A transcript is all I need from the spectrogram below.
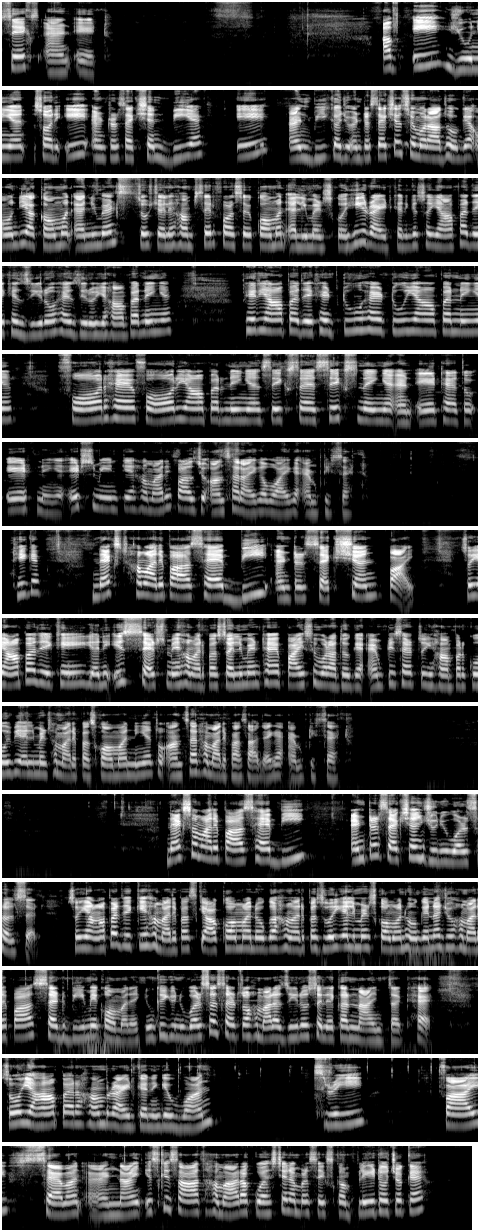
six and eight अब A union sorry A intersection B है. ए एंड बी का जो इंटरसेक्शन से मुराद हो गया ओनली आ कॉमन एलिमेंट्स तो चले हम सिर्फ़ और सिर्फ़ कॉमन एलिमेंट्स को ही राइट करेंगे. सो यहाँ पर देखें ज़ीरो है ज़ीरो यहाँ पर नहीं है. फिर यहाँ पर देखें टू है टू यहाँ पर नहीं है. फोर है फोर यहाँ पर नहीं है. सिक्स है सिक्स नहीं है एंड एट है तो एट नहीं है. इट्स मीन के हमारे पास जो आंसर आएगा वो आएगा एम सेट ठीक है? नेक्स्ट हमारे पास है B intersection phi so so, यहाँ पर देखें यानी इस सेट्स में हमारे पास एलिमेंट है पाई से मुराद हो गया एम सेट तो यहाँ पर कोई भी एलिमेंट हमारे पास कॉमन नहीं है तो आंसर हमारे पास आ जाएगा एम सेट नेक्स्ट हमारे पास है B intersection universal set so यहाँ पर देखिए हमारे पास क्या कॉमन होगा हमारे पास वही एलिमेंट्स कॉमन होंगे ना जो हमारे पास सेट बी में कॉमन है क्योंकि यूनिवर्सल सेट तो हमारा ज़ीरो से लेकर नाइन तक है. सो so, यहाँ पर हम राइट करेंगे one three five seven and nine इसके साथ हमारा क्वेश्चन नंबर सिक्स कंप्लीट हो चुका है।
